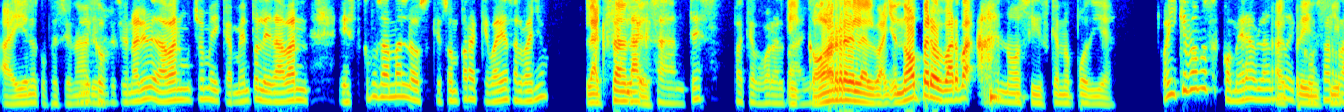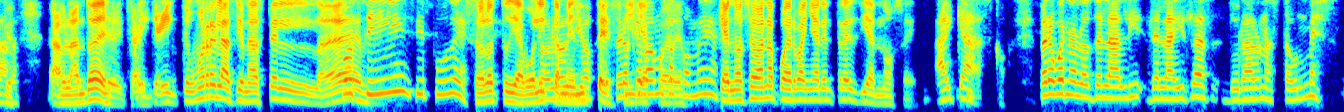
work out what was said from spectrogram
ahí en el En el confesionario. confesionario le daban mucho medicamento, le daban, ¿cómo se llaman los que son para que vayas al baño? Laxantes. Laxantes, para que fuera al Y baño. córrele al baño. No, pero Barba, ah, no, sí, es que no podía. Oye, ¿qué vamos a comer hablando Al de principio. cosas raras? Hablando de cómo relacionaste el eh, Pues sí, sí pude. solo tu Solo diabólicamente yo. Pero sí ¿qué vamos a comer? que no se van a poder bañar en tres días, no sé. Ay, qué asco. Pero bueno, los de la, de la isla duraron hasta un mes,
